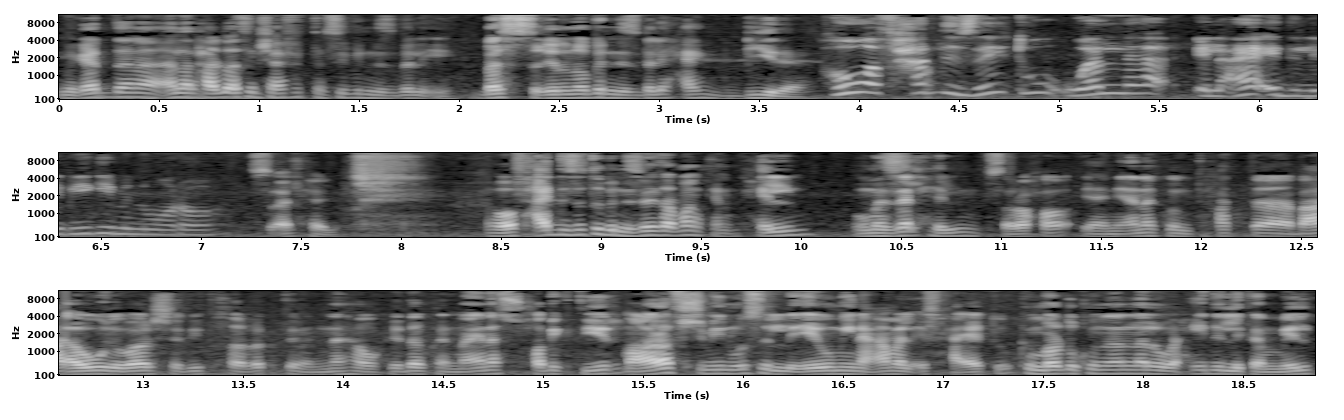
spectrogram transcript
بجد أنا أنا لحد دلوقتي مش عارف التمثيل بالنسبة لي إيه. بس غير إن هو بالنسبة لي حاجة كبيرة. هو في حد ذاته ولا العائد اللي بيجي من وراه؟ سؤال حلو. هو في حد ذاته بالنسبة لي طبعا كان حلم وما زال حلم بصراحة. يعني أنا كنت حتى بعد أول ورشة دي اتخرجت منها وكده وكان معايا ناس صحابي كتير. ما أعرفش مين وصل لإيه ومين عمل إيه في حياته. ممكن برضو كنت أنا الوحيد اللي كملت.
